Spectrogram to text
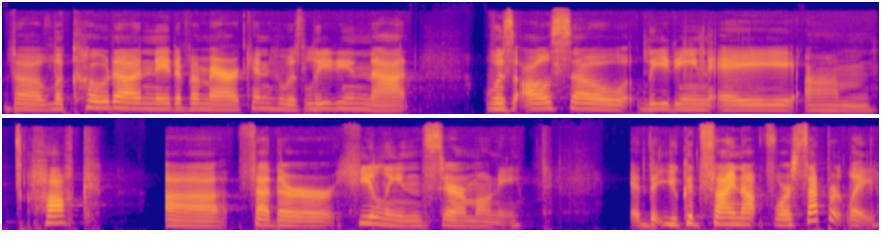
the Lakota Native American who was leading that was also leading a um, hawk uh, feather healing ceremony that you could sign up for separately.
